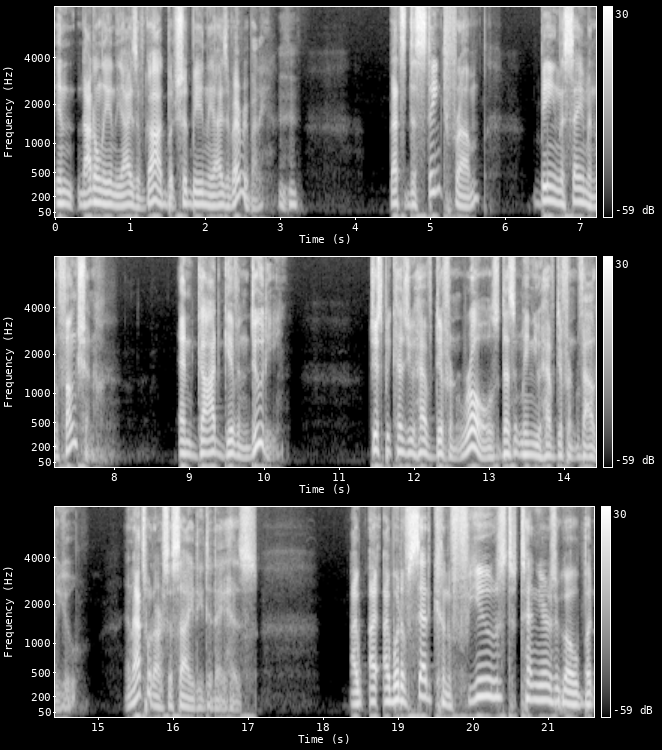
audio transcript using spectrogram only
in not only in the eyes of god but should be in the eyes of everybody. Mhm. that's distinct from being the same in function and god-given duty. Just because you have different roles doesn't mean you have different value. And that's what our society today has I, I, I would have said confused 10 years ago, but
